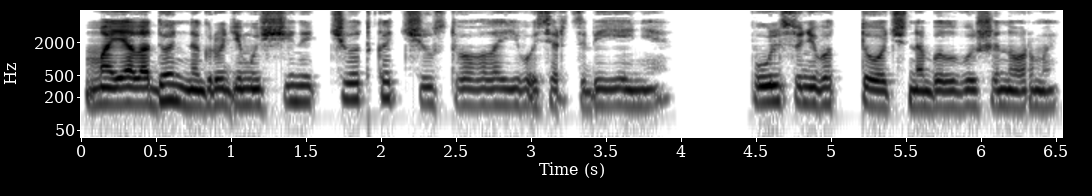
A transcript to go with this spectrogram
Моя ладонь на груди мужчины четко чувствовала его сердцебиение. Пульс у него точно был выше нормы.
